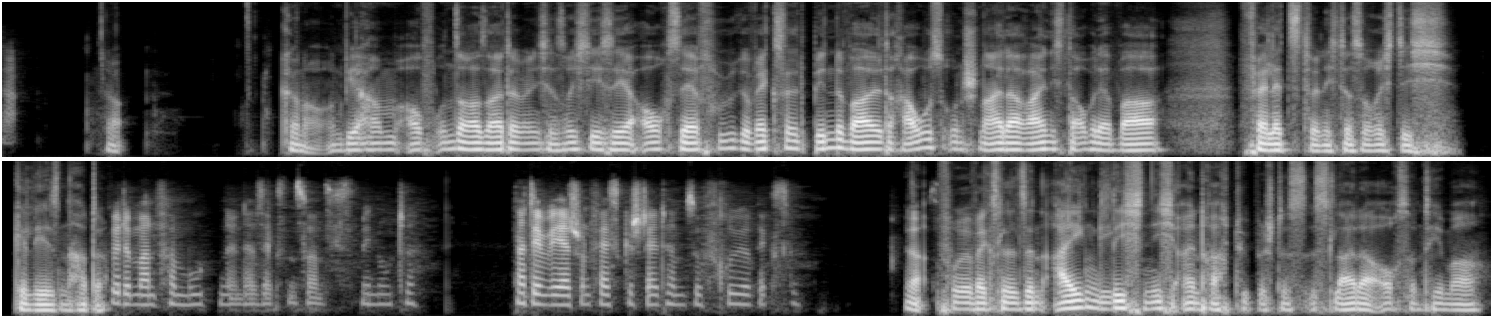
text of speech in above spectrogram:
Ja. Ja. Genau. Und wir haben auf unserer Seite, wenn ich das richtig sehe, auch sehr früh gewechselt. Bindewald raus und Schneider rein. Ich glaube, der war verletzt, wenn ich das so richtig gelesen hatte. Würde man vermuten in der 26. Minute. Nachdem wir ja schon festgestellt haben, so frühe Wechsel. Ja, frühe Wechsel sind eigentlich nicht Eintracht-typisch. Das ist leider auch so ein Thema.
